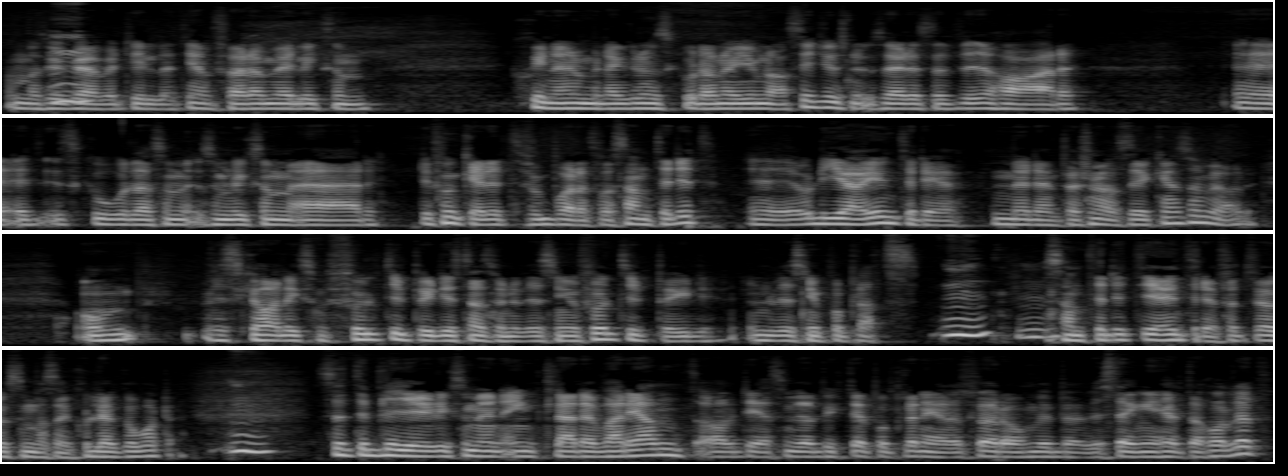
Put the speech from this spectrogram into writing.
Om man ska gå över till att jämföra med liksom, skillnaden mellan grundskolan och gymnasiet just nu så är det så att vi har eh, ett, ett skola som, som liksom är det funkar lite för båda två samtidigt. Eh, och det gör ju inte det med den personalstyrkan som vi har. Om vi ska ha liksom fullt utbyggd distansundervisning och fullt utbyggd undervisning på plats. Samtidigt gör inte det för att vi har också en massa kollegor borta. Så att det blir ju liksom en enklare variant av det som vi har byggt upp och planerat för om vi behöver stänga helt och hållet.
